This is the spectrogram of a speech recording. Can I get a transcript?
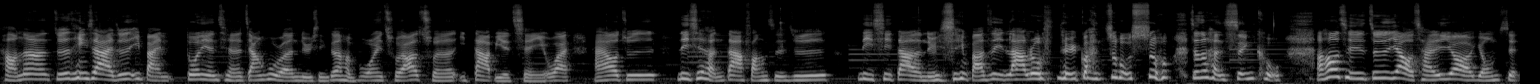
好，那就是听下来，就是一百多年前的江户人旅行真的很不容易，除了要存了一大笔的钱以外，还要就是力气很大，防止就是。力气大的女性把自己拉入旅馆住宿，真的很辛苦。然后其实就是要有财力，又要勇健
